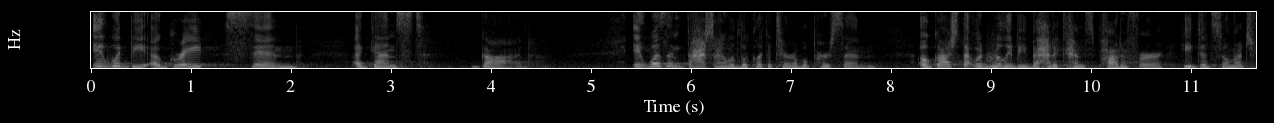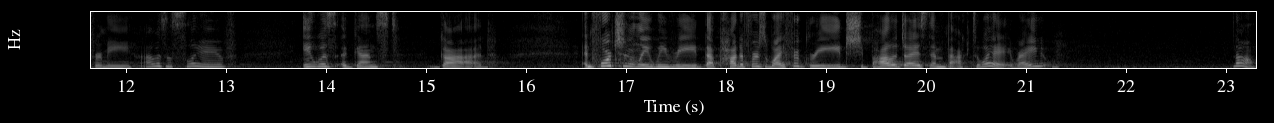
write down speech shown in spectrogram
It would be a great sin against God. It wasn't, gosh, I would look like a terrible person. Oh, gosh, that would really be bad against Potiphar. He did so much for me. I was a slave. It was against God. And fortunately, we read that Potiphar's wife agreed. She apologized and backed away, right? No,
